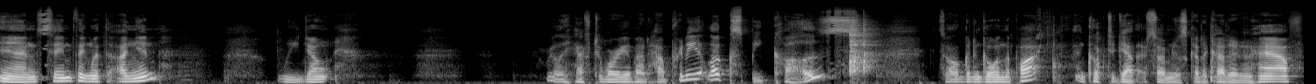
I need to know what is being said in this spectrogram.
And same thing with the onion. We don't really have to worry about how pretty it looks because it's all going to go in the pot and cook together. So I'm just going to cut it in half.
